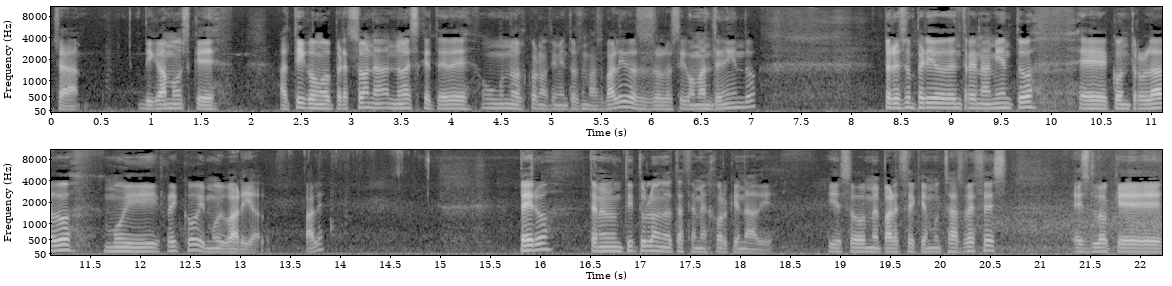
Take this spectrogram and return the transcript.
O sea, digamos que a ti como persona no es que te dé unos conocimientos más válidos, eso lo sigo manteniendo, pero es un periodo de entrenamiento eh, controlado, muy rico y muy variado, ¿vale? Pero tener un título no te hace mejor que nadie. Y eso me parece que muchas veces es lo que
